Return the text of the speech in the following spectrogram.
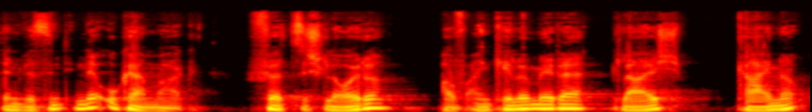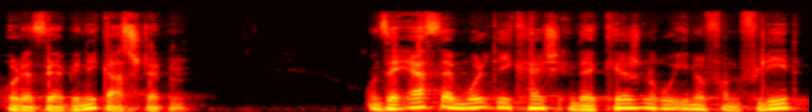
Denn wir sind in der Uckermark. 40 Leute auf ein Kilometer gleich keine oder sehr wenig Gaststätten. Unser erster Multicache in der Kirchenruine von Fleet,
